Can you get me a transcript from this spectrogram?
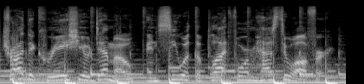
Try the Creatio demo and see what the platform has to offer.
